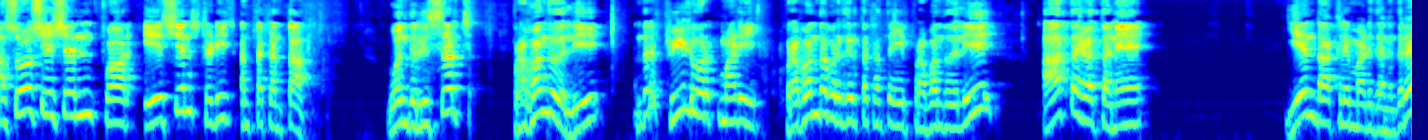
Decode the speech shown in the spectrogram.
association for Asian studies ಅಂತಕ್ಕಂಥ ಒಂದು ರಿಸರ್ಚ್ ಪ್ರಬಂಧದಲ್ಲಿ ಅಂದರೆ ಫೀಲ್ಡ್ ವರ್ಕ್ ಮಾಡಿ ಪ್ರಬಂಧ ಬರೆದಿರ್ತಕ್ಕಂಥ ಈ ಪ್ರಬಂಧದಲ್ಲಿ ಆತ ಹೇಳ್ತಾನೆ, ಏನ್ ದಾಖಲೆ ಮಾಡಿದ್ದಾನೆ ಅಂದ್ರೆ,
